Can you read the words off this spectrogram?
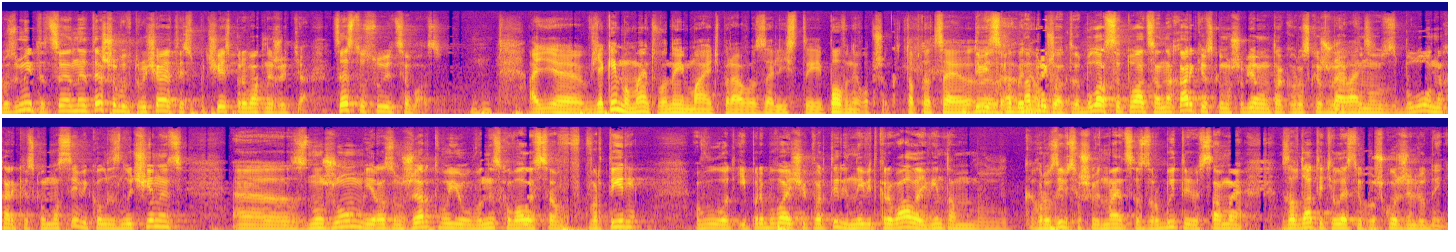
Розумієте, це не те, що ви втручаєтесь в чиєсь приватне життя. Це стосується вас. А е, в який момент вони мають право залізти повний обшук? Тобто це е, Дивіться, наприклад, обшук. була ситуація на Харківському, щоб я вам так розкажу, Давайте. як воно було на Харківському масиві, коли злочинець е, з ножом і разом з жертвою вони сховалися в квартирі. От, і перебуваючи в квартирі, не відкривала, і він там грозився, що він має це зробити, саме завдати тілесних ушкоджень людині.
